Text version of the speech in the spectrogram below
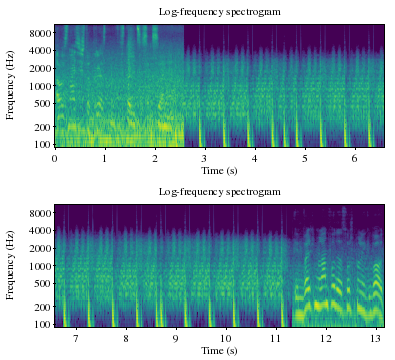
А вы знаете, что Дрезден это столица Саксонии? In welchem Land wurde das ursprünglich gebaut?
